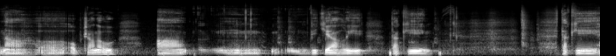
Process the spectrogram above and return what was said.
na občanov a mm, vytiahli taký taký eh,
